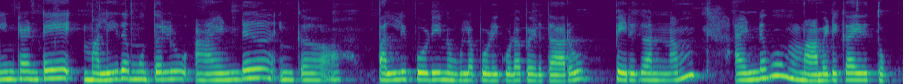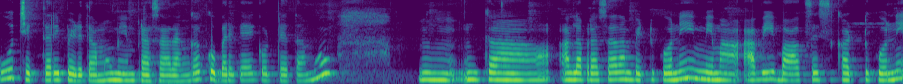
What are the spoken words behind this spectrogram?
ఏంటంటే మలీద ముద్దలు అండ్ ఇంకా పల్లి పొడి నువ్వుల పొడి కూడా పెడతారు. పెరుగన్నం అండ్ మామిడికాయ తొక్కు చక్కెర పెడతాము. మేము ప్రసాదంగా కొబ్బరికాయ కొట్టేతాము ఇంకా అలా ప్రసాదం పెట్టుకొని మేము అవి బాక్సెస్ కట్టుకొని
